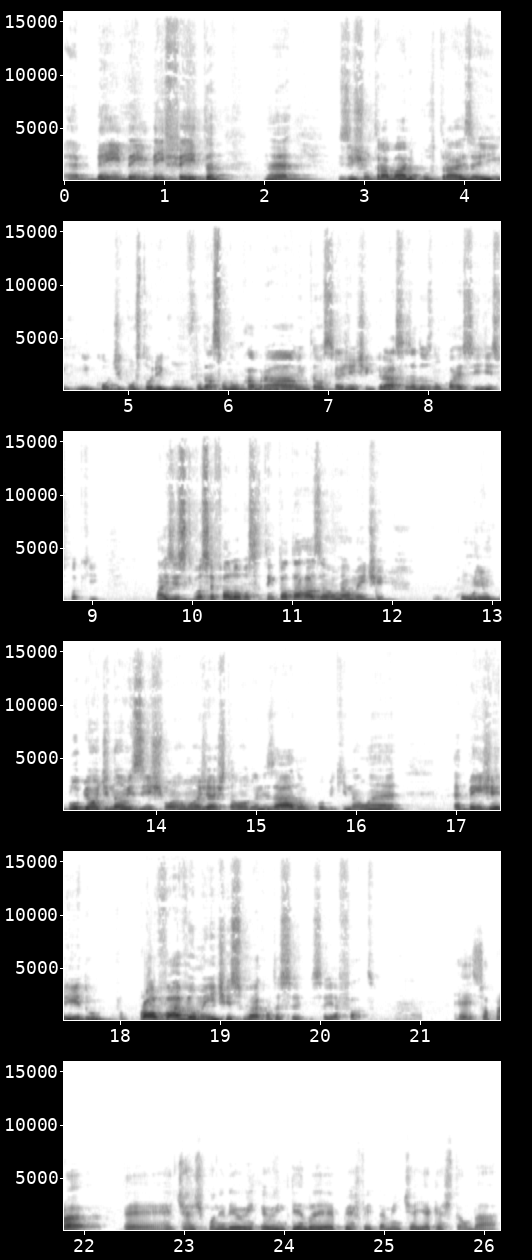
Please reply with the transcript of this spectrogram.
é bem, bem, bem feita, né? Existe um trabalho por trás aí de consultoria com Fundação Dom Cabral, então assim, a gente, graças a Deus, não corre esse risco aqui. Mas isso que você falou, você tem total razão. Realmente, em um clube onde não existe uma, uma gestão organizada, um clube que não é, é bem gerido, provavelmente isso vai acontecer. Isso aí é fato. É, só para é, te respondendo, eu, eu entendo é, perfeitamente aí a questão da,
